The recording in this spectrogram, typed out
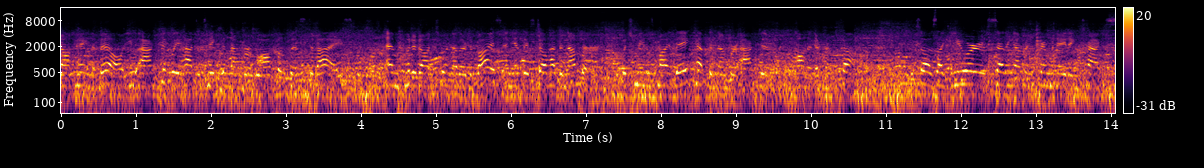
not paying the bill. You actively had to take the number off of this device and put it onto another device, and yet they still had the number, which means my they kept the number active on a different phone. So I was like, you are setting up incriminating texts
